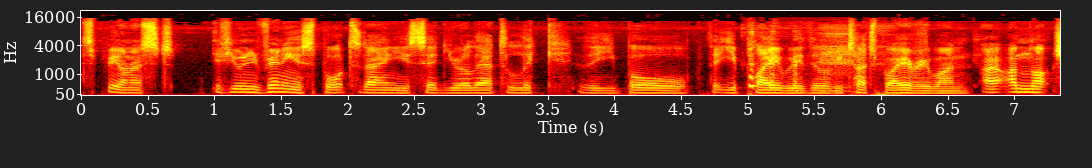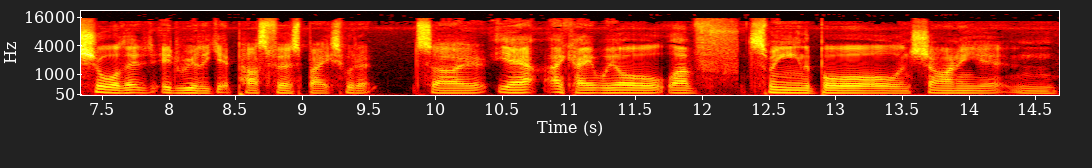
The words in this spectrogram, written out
to be honest, if you were inventing a sport today and you said you're allowed to lick the ball that you play with will be touched by everyone, I, am not sure that it'd really get past first base, would it? So yeah, okay, we all love swinging the ball and shining it, and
